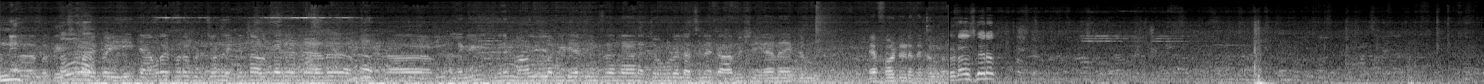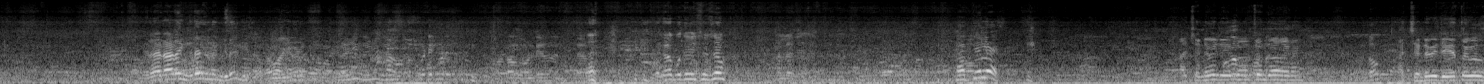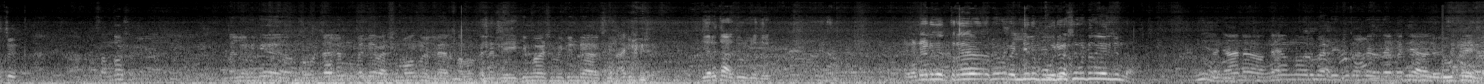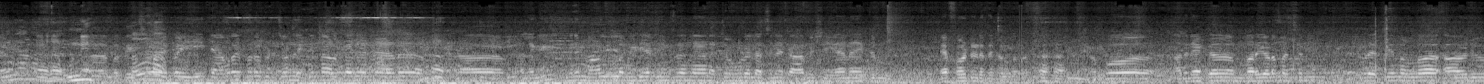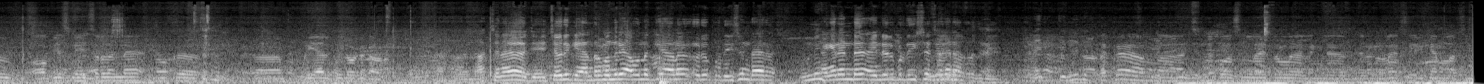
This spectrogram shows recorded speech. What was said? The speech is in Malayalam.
ഉണ്ണി. ഇപ്പൊ ഈ ക്യാമറ ഇപ്പോൾ പിടിച്ചോണ്ട് നിൽക്കുന്ന ആൾക്കാർ തന്നെയാണ്. ആ, അല്ലെങ്കിൽ ഇതിന് മുകളിലുള്ള മീഡിയ ടീംസ് തന്നെയാണ് ഏറ്റവും കൂടുതൽ അച്ഛനെ കാരണം ചെയ്യാനായിട്ടും എഫേർട്ട് എടുത്തിട്ടുള്ളത്. നമസ്കാരം. നിങ്ങളെ പുതിയ വിശേഷം? വിജയത്തെ കുറിച്ച് എന്താ അച്ഛന്റെ വിജയത്തെ കുറിച്ച്. സന്തോഷം. എനിക്ക് തോറ്റാലും വലിയ വിഷമമൊന്നും ഇല്ലായിരുന്നു. അപ്പോൾ പിന്നെ ജയിക്കുമ്പോൾ വിഷമിക്കേണ്ട ആവശ്യമില്ല. എങ്ങനെയായിരുന്നു? ഇത്ര ഒരു വലിയൊരു ഭൂരിപക്ഷം കിട്ടുന്ന വിചാരിച്ചിട്ടുണ്ടോ? ഞാൻ അങ്ങനെയൊന്നും ഒരു ഇതിനെപ്പറ്റി ആലോചിച്ചിട്ടില്ല. ഉണ്ണി. പ്രത്യേകിച്ച് ഇപ്പൊ ഈ ക്യാമറ ഇപ്പോൾ പിടിച്ചോണ്ട് നിൽക്കുന്ന ആൾക്കാർ തന്നെയാണ്. അല്ലെങ്കിൽ ഇതിന് മുകളിലുള്ള മീഡിയ ടീംസ് തന്നെയാണ് ഏറ്റവും കൂടുതൽ അച്ഛനെ കാരണം ചെയ്യാനായിട്ടും എഫേർട്ട് എടുത്തിട്ടുള്ളത്. അപ്പോൾ അതിനെയൊക്കെ മറികടന്ന് അച്ഛൻ ഇവിടെ എത്തിയെന്നുള്ള ആ ഒരു ഓബിയസ് നേച്ചർ തന്നെ നമുക്ക് റിയാലിറ്റിയിലോട്ട് കാണാം. അച്ഛന് ജയിച്ച ഒരു കേന്ദ്രമന്ത്രി ആവുന്നൊക്കെയാണ് ഒരു പ്രതീക്ഷ ഉണ്ടായിരുന്നത്. എങ്ങനെയുണ്ട് അതിന്റെ ഒരു പ്രതീക്ഷ അതൊക്കെ അച്ഛന്റെ പേഴ്സണൽ ആയിട്ടുള്ള അല്ലെങ്കിൽ ജനങ്ങളെ സേവിക്കാനുള്ള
